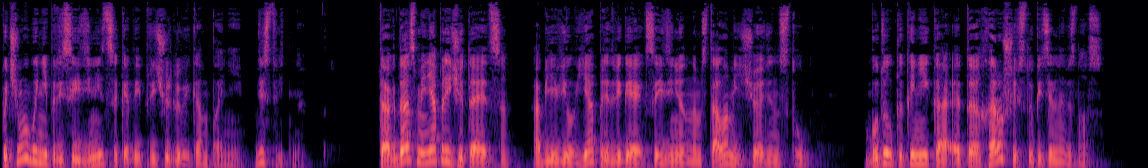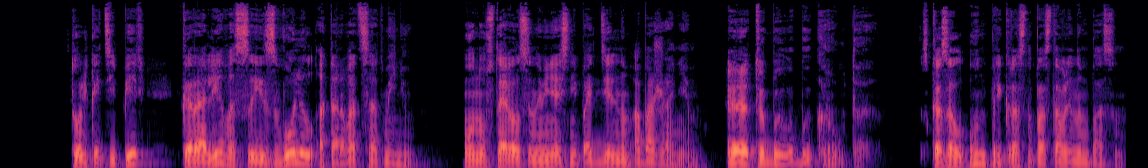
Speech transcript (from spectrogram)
почему бы не присоединиться к этой причудливой компании? Действительно. «Тогда с меня причитается», – объявил я, придвигая к соединенным столам еще один стул. «Бутылка коньяка – это хороший вступительный взнос?» Только теперь королева соизволил оторваться от меню. Он уставился на меня с неподдельным обожанием. «Это было бы круто», – сказал он прекрасно поставленным басом.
